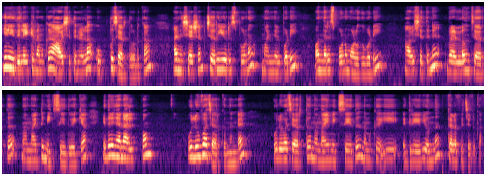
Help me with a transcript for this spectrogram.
ഇനി ഇതിലേക്ക് നമുക്ക് ആവശ്യത്തിനുള്ള ഉപ്പ് ചേർത്ത് കൊടുക്കാം. അതിനുശേഷം ചെറിയൊരു സ്പൂണ് മഞ്ഞൾപ്പൊടി ഒന്നര സ്പൂണ് മുളക് പൊടി ആവശ്യത്തിന് വെള്ളവും ചേർത്ത് നന്നായിട്ട് മിക്സ് ചെയ്ത് വയ്ക്കുക ഇതിൽ ഞാൻ അല്പം ഉലുവ ചേർക്കുന്നുണ്ട്. ഉലുവ ചേർത്ത് നന്നായി മിക്സ് ചെയ്ത് നമുക്ക് ഈ ഗ്രേവി ഒന്ന് തിളപ്പിച്ചെടുക്കാം.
